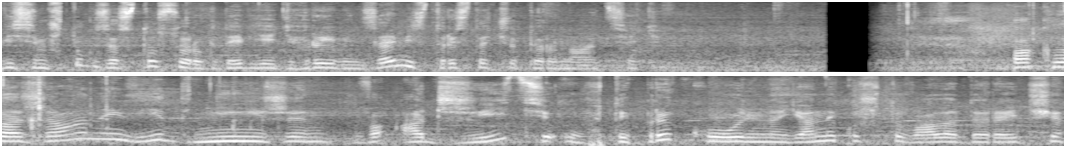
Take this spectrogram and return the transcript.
8 штук за 149 гривень замість 314. Баклажани від Ніжин в аджиці. Ух ти, прикольно. Я не куштувала, до речі.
